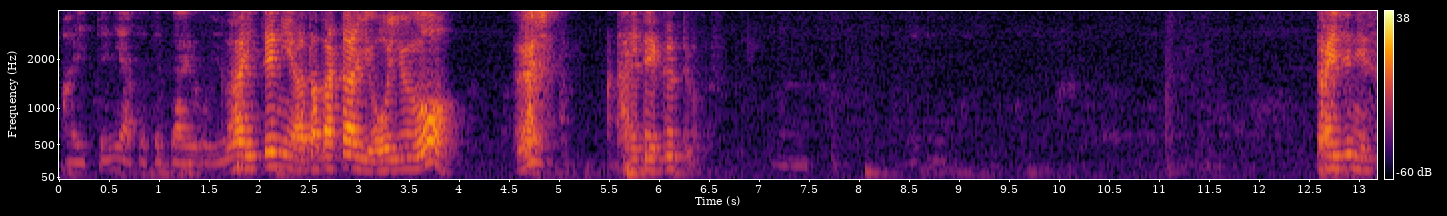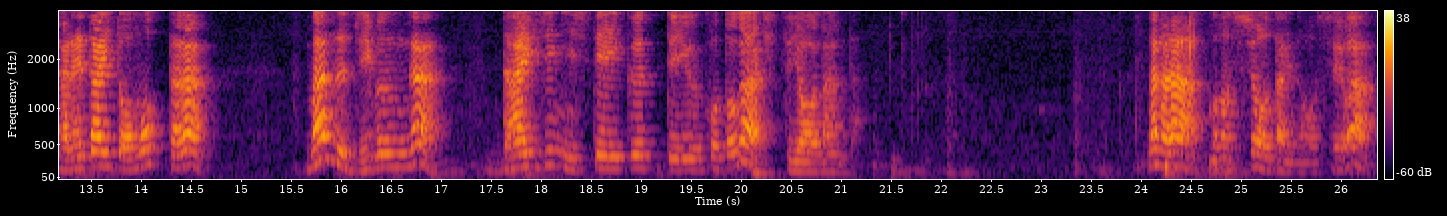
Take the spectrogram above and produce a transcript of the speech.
相手に温かいお湯。を相手に温かいお湯をよし与えていくってことです。大事にされたいと思ったらまず自分が大事にしていくっていうことが必要なんだ。だからこの正体の教えは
